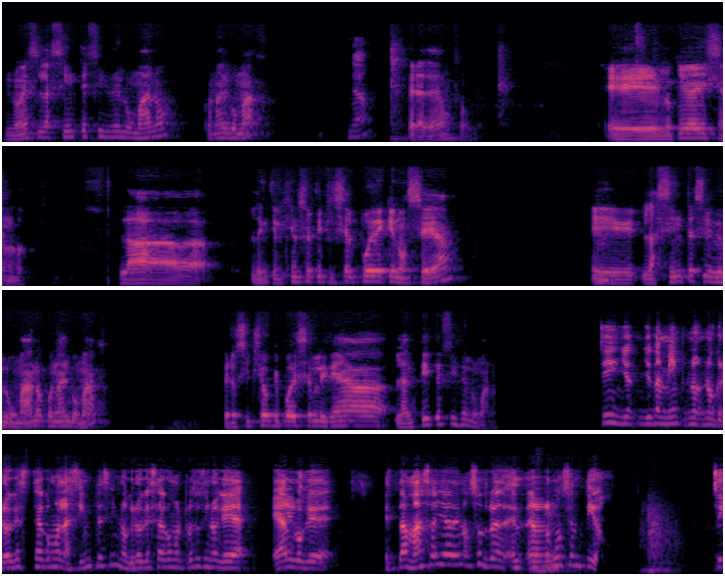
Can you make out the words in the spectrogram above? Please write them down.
no es la síntesis del humano con algo más. ¿Ya? Espérate, dame un segundo. Eh, lo que iba diciendo. La, la inteligencia artificial puede que no sea eh, la síntesis del humano con algo más, pero sí creo que puede ser la idea, la antítesis del humano. Sí, yo, yo también no, no creo que sea como la síntesis, no creo que sea como el proceso, sino que es algo que está más allá de nosotros en, en algún sentido. Sí,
